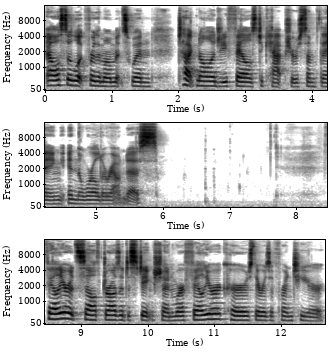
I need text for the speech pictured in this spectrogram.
I also look for the moments when technology fails to capture something in the world around us. Failure itself draws a distinction. Where failure occurs, there is a frontier.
